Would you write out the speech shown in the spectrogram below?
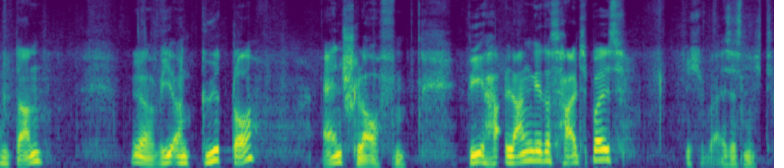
und dann ja, wie ein Gürtel einschlaufen. Wie lange das haltbar ist, ich weiß es nicht.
